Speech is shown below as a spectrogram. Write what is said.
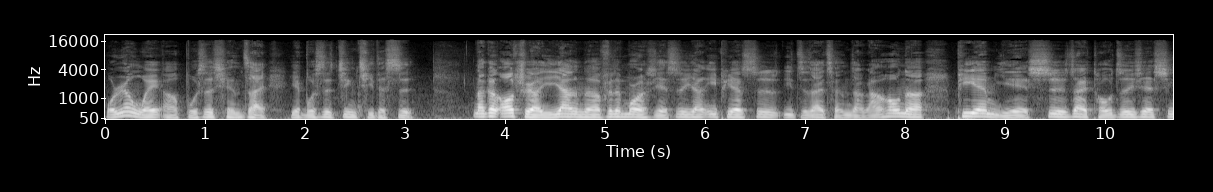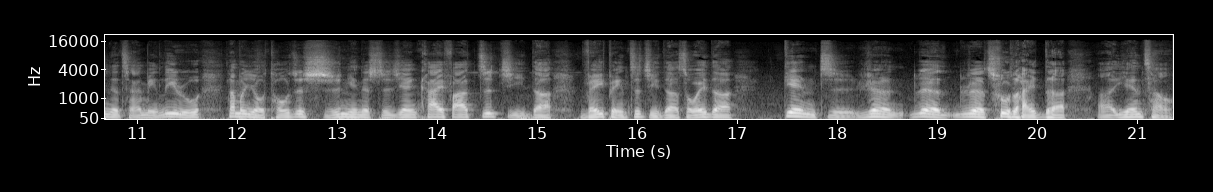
我认为啊，不是现在，也不是近期的事。那跟 Ultra 一样呢，Philip Morris 也是一样，EPS 一直在成长。然后呢，PM 也是在投资一些新的产品，例如他们有投资十年的时间开发自己的 vaping，自己的所谓的。电子热热热出来的啊烟草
